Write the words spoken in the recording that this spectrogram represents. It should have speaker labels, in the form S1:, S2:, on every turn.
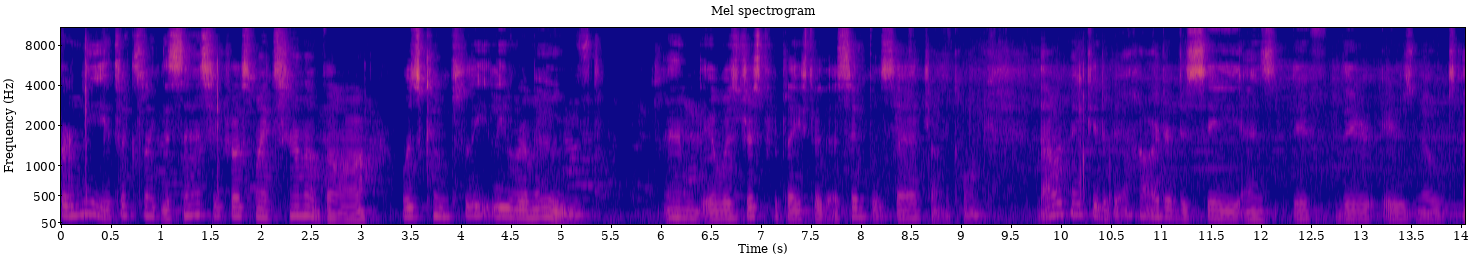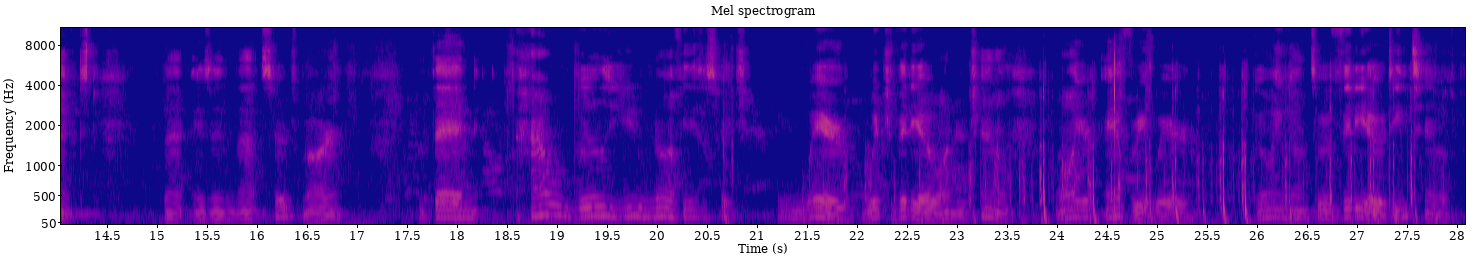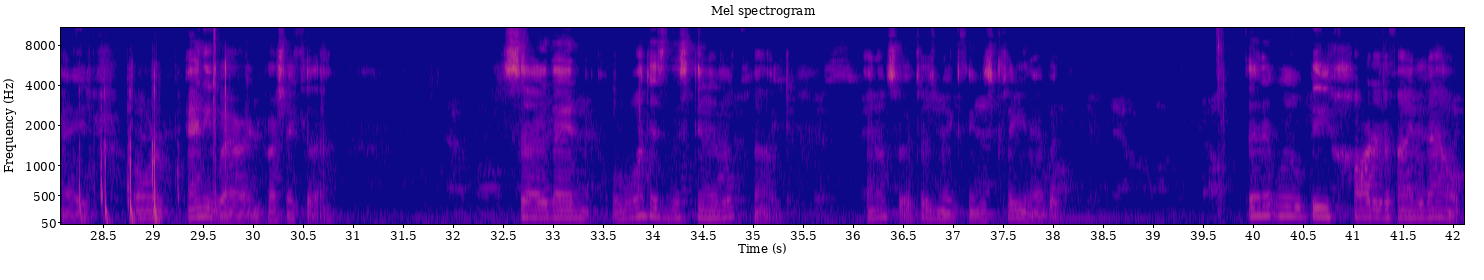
S1: For me, it looks like the search across my channel bar was completely removed, and it was just replaced with a simple search icon. That would make it a bit harder to see as if there is no text that is in that search bar. Then, how will you know if you need to search where, which video on your channel, while you're everywhere, going onto a video details page, anywhere in particular? So then, what is this gonna look like? And also, it does make things cleaner, but then it will be harder to find it out.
